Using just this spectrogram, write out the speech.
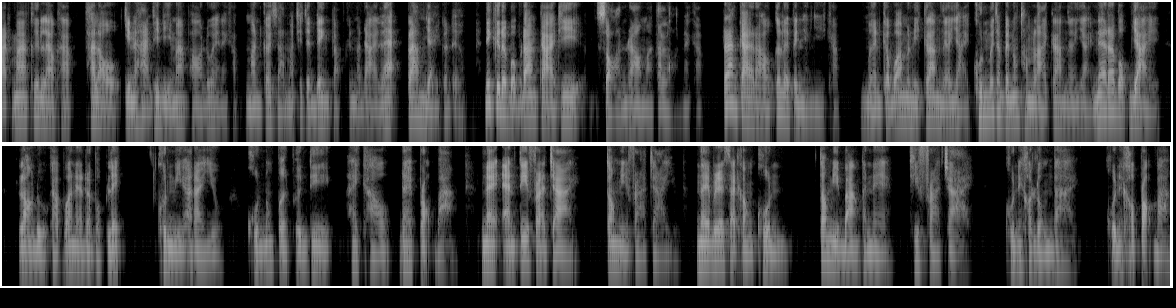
าดมากขึ้นแล้วครับ ถ้าเรากินอาหารที่ดีมากพอด้วยนะครับ มันก็สามารถที่จะเด้งกลับขึ้นมาได้ และกล้ามใหญ่กว่าเดิม นี่คือระบบร่างกายที่สอนเรามาตลอดนะครับ ร่างกายเราก็เลยเป็นอย่างนี้ครับ เหมือนกับว่ามันมีกล้ามเนื้อใหญ่ คุณไม่จำเป็นต้องทำลายกล้ามเนื้อใหญ่ ในระบบใหญ่ ลองดูครับว่าในระบบเล็ก คุณมีอะไรอยู่ คุณต้องเปิดพื้นที่ให้เขาได้เปราะบาง ในแอนตี้ฟราจายต้องมีฟราจายอยู่ ในบริษัทของคุณ ต้องมีบางแผนกที่ฟราจายคุณให้เขาล้มได้ คุณให้เขาเปราะบาง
